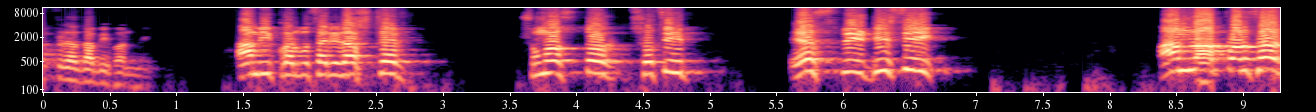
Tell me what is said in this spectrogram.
আপনারা দাবি পান নেই? আমি কর্মচারী রাষ্ট্রের সমস্ত সচিব, এসপি, ডিসি, আমলা, প্রফেসর,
